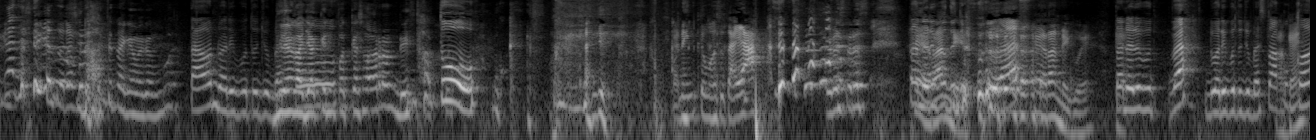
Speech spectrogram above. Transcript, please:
Enggak jadi kan sudah si David megang-megang gue. tahun 2017 Dia tuh- ngajakin podcast horor dia takut. tuh Anjir. kan itu maksud saya. Terus terus. tahun Heran deh. 2017 Heran deh gue. tahun 2000 bah 2017 tuh aku ke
